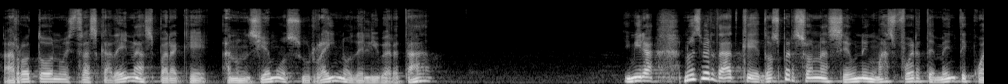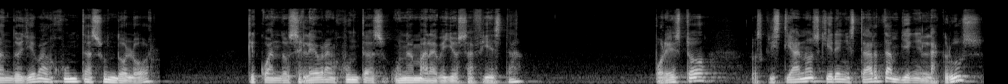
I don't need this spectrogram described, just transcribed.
Ha roto nuestras cadenas para que anunciemos su reino de libertad. Y mira, ¿no es verdad que dos personas se unen más fuertemente cuando llevan juntas un dolor que cuando celebran juntas una maravillosa fiesta? Por esto, los cristianos quieren estar también en la cruz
